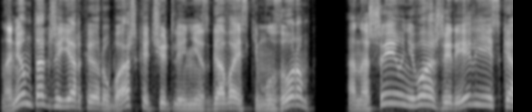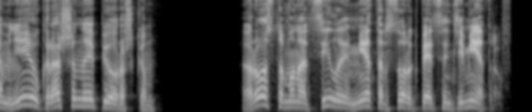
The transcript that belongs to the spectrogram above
На нем также яркая рубашка, чуть ли не с гавайским узором, а на шее у него ожерелье из камней, украшенное перышком. Ростом он от силы метр сорок пять сантиметров.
